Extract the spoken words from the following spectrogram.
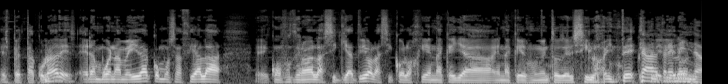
espectaculares. Era en buena medida cómo se hacía la, eh, cómo funcionaba la psiquiatría o la psicología en aquella, en aquellos momentos del siglo XX. Claro, dieron- tremendo.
